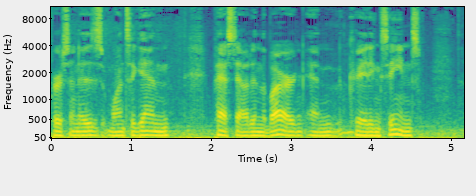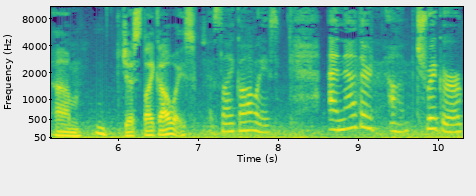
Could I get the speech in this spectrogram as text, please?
person is once again passed out in the bar and creating scenes, um, just like always. just like always. Another um, trigger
